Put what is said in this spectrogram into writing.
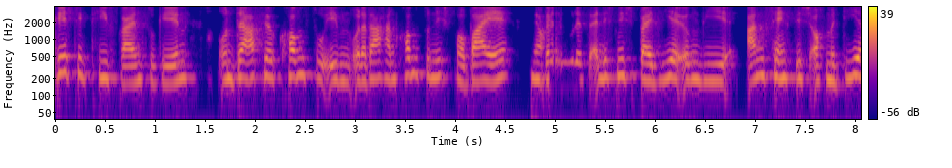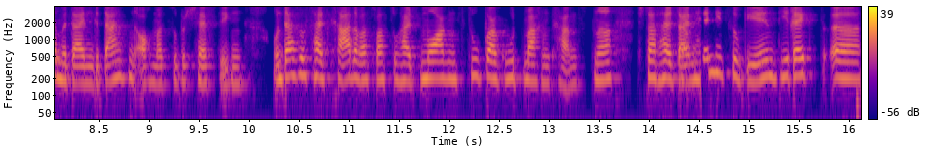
richtig tief reinzugehen. Und dafür kommst du eben, oder daran kommst du nicht vorbei, Ja. wenn du letztendlich nicht bei dir irgendwie anfängst, dich auch mit dir, mit deinen Gedanken auch mal zu beschäftigen. Und das ist halt gerade was, was du halt morgens super gut machen kannst, ne? Statt halt dein Handy zu gehen, direkt äh,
